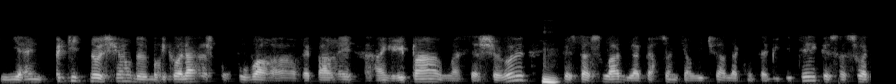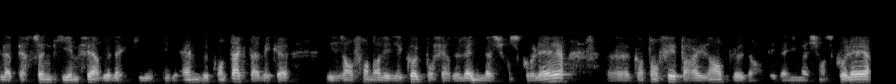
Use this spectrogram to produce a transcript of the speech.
qu'il y a une petite notion de bricolage pour pouvoir euh, réparer un grippin ou un sèche-cheveux, mm. que ça soit de la personne qui a envie de faire de la comptabilité, que ça soit de la personne qui aime faire de la, qui aime le contact avec euh, les enfants dans les écoles pour faire de l'animation scolaire. Euh, quand on fait par exemple dans des animations scolaires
